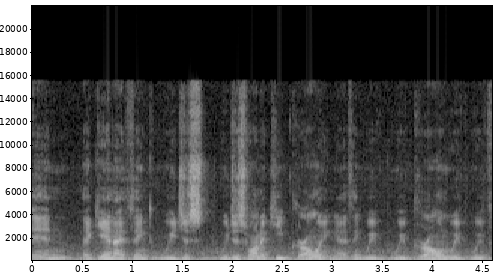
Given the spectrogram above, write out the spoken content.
And again, I think we just we just want to keep growing. I think we've we've grown, we've we've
